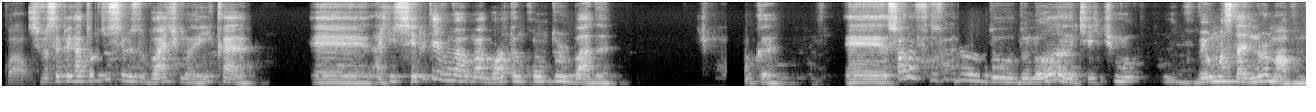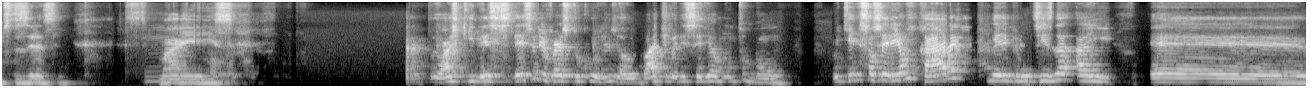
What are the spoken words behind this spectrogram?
Qual? se você pegar todos os filmes do Batman aí, cara, é, a gente sempre teve uma, uma Gotham conturbada. Tipo, nunca. É, só no, filme do, do, do Nolan que a gente vê uma cidade normal, vamos dizer assim. Sim, Mas eu acho que nesse, nesse universo do Coringa, o Batman ele seria muito bom. Porque ele só seria um cara que ele precisa aí é,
